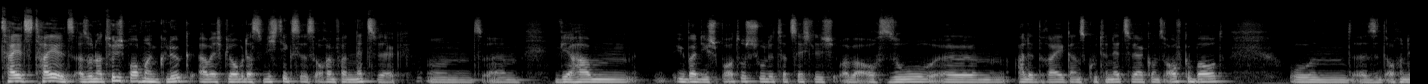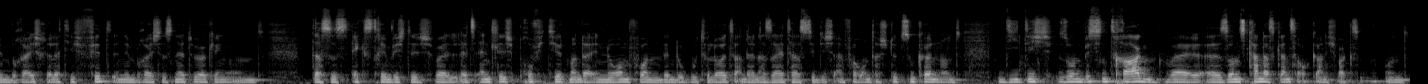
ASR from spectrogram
teils, teils. Also natürlich braucht man Glück, aber ich glaube, das Wichtigste ist auch einfach ein Netzwerk. Und ähm, wir haben über die Sporthochschule tatsächlich, aber auch so ähm, alle drei ganz gute Netzwerke uns aufgebaut und äh, sind auch in dem Bereich relativ fit, in dem Bereich des Networking. Und das ist extrem wichtig, weil letztendlich profitiert man da enorm von, wenn du gute Leute an deiner Seite hast, die dich einfach unterstützen können und die dich so ein bisschen tragen, weil äh, sonst kann das Ganze auch gar nicht wachsen. Und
